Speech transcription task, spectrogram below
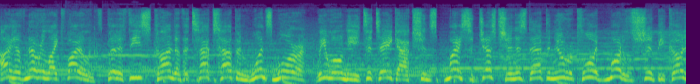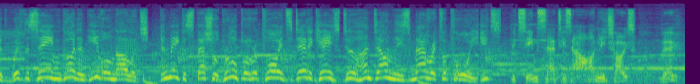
I have never liked violence, but if these kind of attacks happen once more, we will need to take actions. My suggestion is that the new Reploid model should be coded with the same good and evil knowledge, and make a special group of Reploids dedicated to hunt down these maverick Reploids. It seems that is our only choice. Well,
